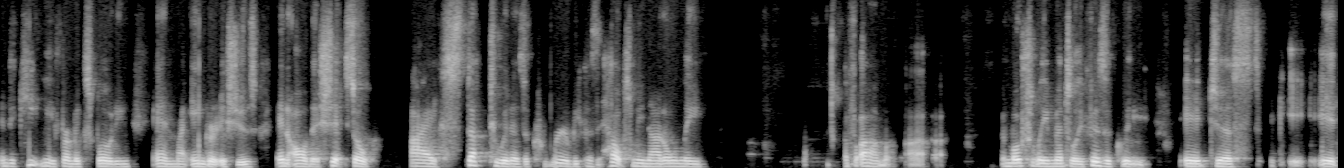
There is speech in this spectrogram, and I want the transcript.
and to keep me from exploding and my anger issues and all this shit. So i stuck to it as a career because it helps me not only um, uh, emotionally mentally physically it just it, it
